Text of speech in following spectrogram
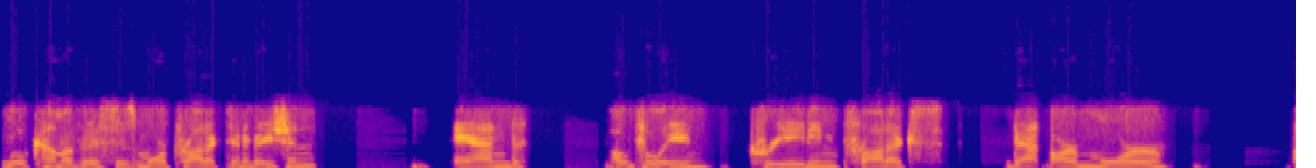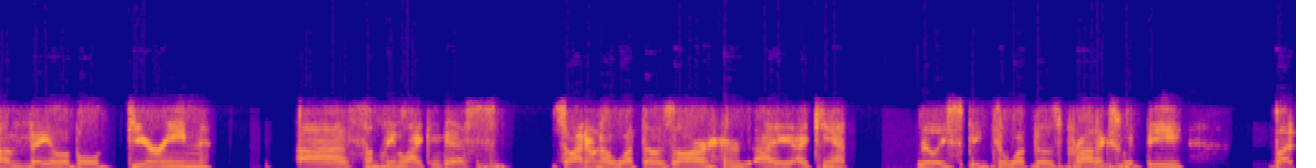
will come of this is more product innovation and hopefully creating products that are more available during uh, something like this. So I don't know what those are. I, I can't really speak to what those products would be, but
